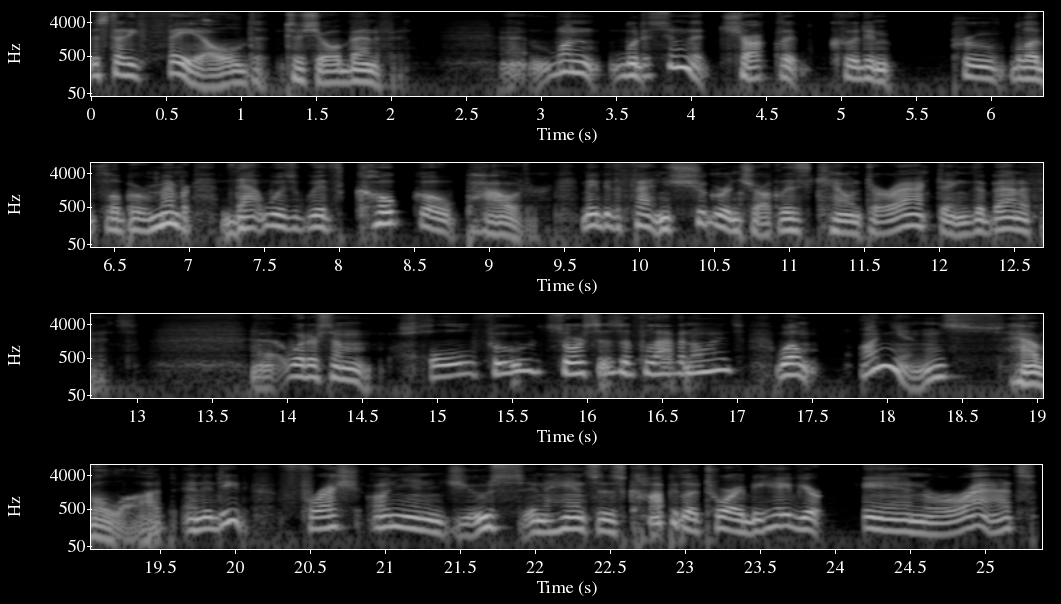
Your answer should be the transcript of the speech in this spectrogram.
the study failed to show a benefit. Uh, one would assume that chocolate could improve blood flow, but remember, that was with cocoa powder. Maybe the fat and sugar in chocolate is counteracting the benefits. Uh, what are some whole food sources of flavonoids? Well, Onions have a lot, and indeed, fresh onion juice enhances copulatory behavior in rats,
